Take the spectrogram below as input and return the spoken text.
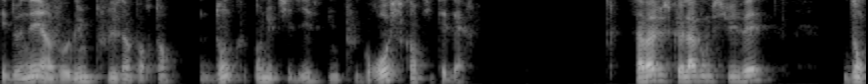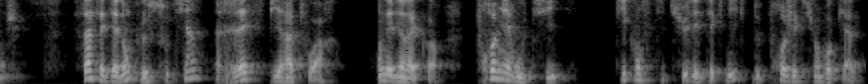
et donner un volume plus important. Donc, on utilise une plus grosse quantité d'air. Ça va jusque-là, vous me suivez? Donc, ça, c'était donc le soutien respiratoire. On est bien d'accord. Premier outil qui constitue les techniques de projection vocale.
